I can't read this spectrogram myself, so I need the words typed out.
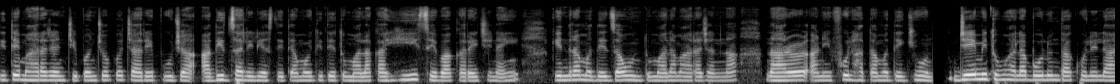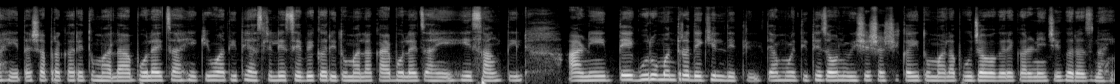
तिथे महाराजांची पंचोपचारे पूजा आधीच झालेली असते. त्यामुळे तिथे तुम्हाला काहीही सेवा करायची नाही. केंद्रामध्ये जाऊन तुम्हाला महाराजांना नारळ आणि फुल हातामध्ये घेऊन जे मी तुम्हाला बोलून दाखवलेलं आहे तशा प्रकारे तुम्हाला बोलायचं आहे किंवा तिथे असलेले सेवेकरी तुम्हाला काय बोलायचं आहे हे सांगतील आणि ते गुरुमंत्र देखील देतील. त्यामुळे तिथे जाऊन विशेष अशी काही तुम्हाला पूजा वगैरे करण्याची गरज नाही.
